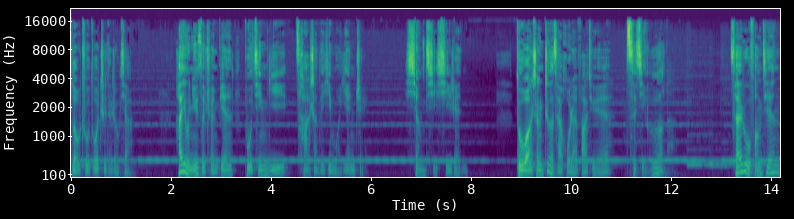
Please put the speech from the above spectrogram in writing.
露出多汁的肉馅还有女子唇边不经意擦上的一抹胭脂，香气袭人。杜望生这才忽然发觉自己饿了，才入房间，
